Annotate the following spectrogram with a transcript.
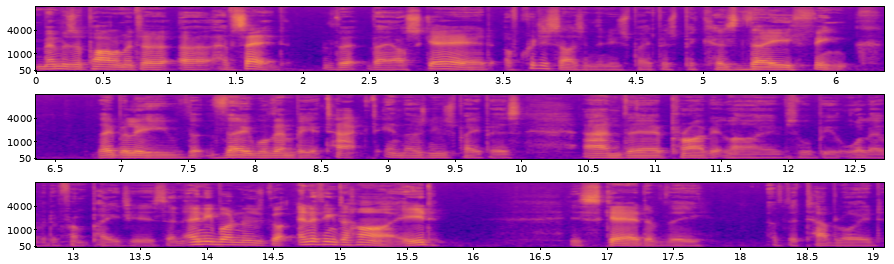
members of parliament are, uh, have said that they are scared of criticising the newspapers because they think, they believe that they will then be attacked in those newspapers and their private lives will be all over the front pages. And anyone who's got anything to hide is scared of the of the tabloid,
